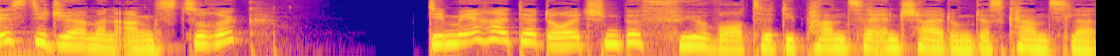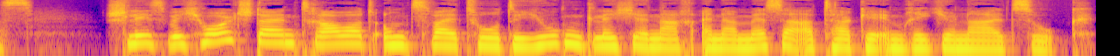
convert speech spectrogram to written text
Ist die German Angst zurück? Die Mehrheit der Deutschen befürwortet die Panzerentscheidung des Kanzlers. Schleswig-Holstein trauert um zwei tote Jugendliche nach einer Messerattacke im Regionalzug.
